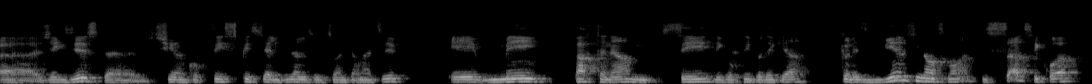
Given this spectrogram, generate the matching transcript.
euh, j'existe. Euh, je suis un courtier spécialisé dans les solutions alternatives et mes partenaires, c'est des courtiers hypothécaires qui connaissent bien le financement, qui savent c'est quoi,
